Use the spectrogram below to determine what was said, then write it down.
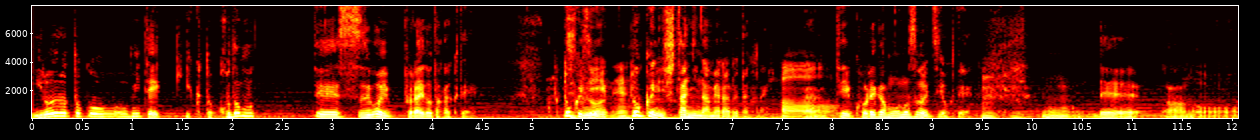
いろいろとこう見ていくと子供ってすごいプライド高くて、特に、ね。特に下に舐められたくない。っていうこれがものすごい強くて、うんうん。うん、であの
